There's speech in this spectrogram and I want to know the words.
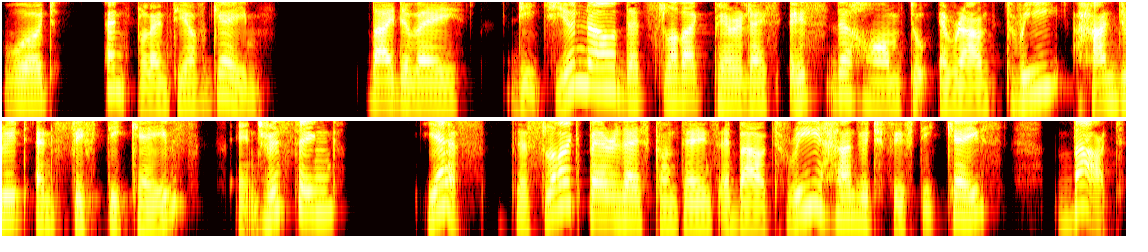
wood, and plenty of game. By the way, did you know that Slovak Paradise is the home to around 350 caves? Interesting. Yes, the Slovak Paradise contains about 350 caves, but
